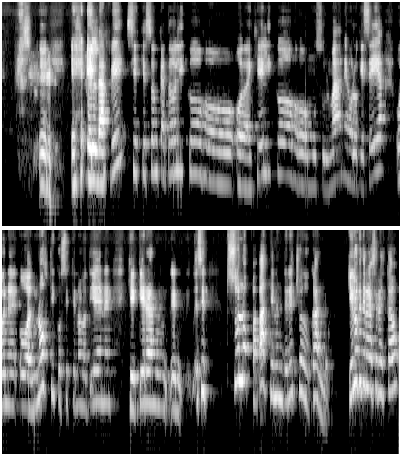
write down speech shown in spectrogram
eh, en la fe, si es que son católicos o, evangélicos o musulmanes o lo que sea, o, en o, agnósticos si es que no lo tienen, que quieran, es decir, solo los papás tienen derecho a educarlo. ¿Qué es lo que tiene que hacer el Estado?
